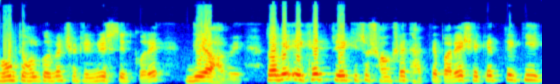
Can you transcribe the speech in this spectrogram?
বহুদখল করবেন, সেটি নিশ্চিত করে দেওয়া হবে। তবে এক্ষেত্রে কিছু সংশয় থাকতে পারে। সেক্ষেত্রে কি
